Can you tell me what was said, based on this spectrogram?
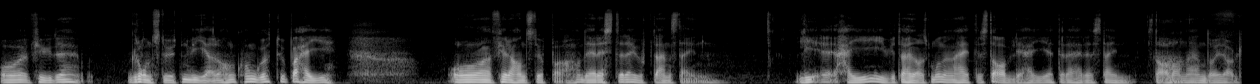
og fygde grånstuten videre. Han kom godt opp på hei og før han stuppa, og det restet de opp den steinen. Hei i Vita Høydalsmoen den heter Stavlihei etter de her steinstavene enda i dag.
